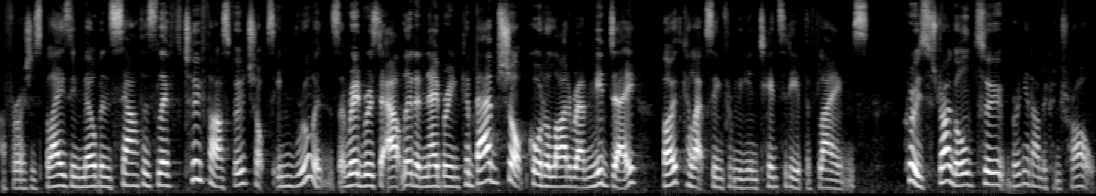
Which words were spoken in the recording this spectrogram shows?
A ferocious blaze in Melbourne's south has left two fast food shops in ruins. A Red Rooster outlet and neighbouring kebab shop caught alight around midday, both collapsing from the intensity of the flames. Crews struggled to bring it under control.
